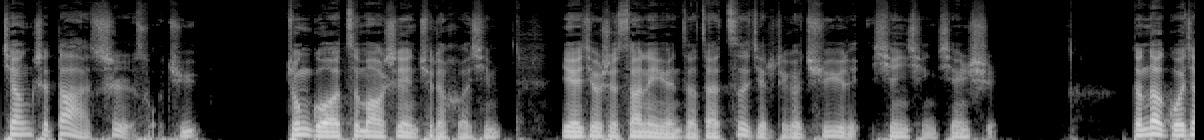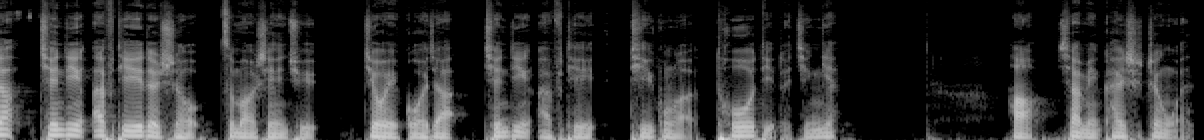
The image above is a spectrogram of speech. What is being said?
将是大势所趋。中国自贸试验区的核心，也就是三零原则，在自己的这个区域里先行先试。等到国家签订 FTA 的时候，自贸试验区就为国家签订 FTA 提供了托底的经验。好，下面开始正文。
